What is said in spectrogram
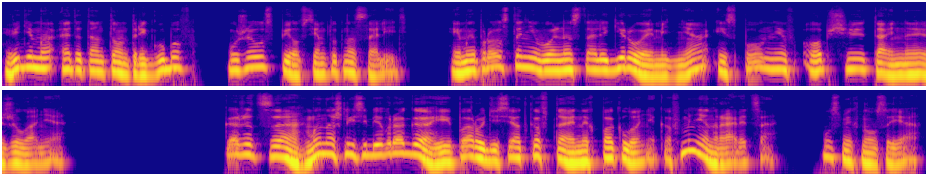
Видимо, этот Антон Трегубов уже успел всем тут насолить. И мы просто невольно стали героями дня, исполнив общее тайное желание. Кажется, мы нашли себе врага и пару десятков тайных поклонников. Мне нравится. Усмехнулся я.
